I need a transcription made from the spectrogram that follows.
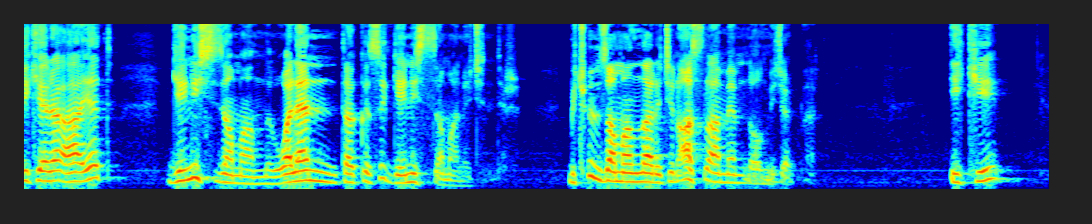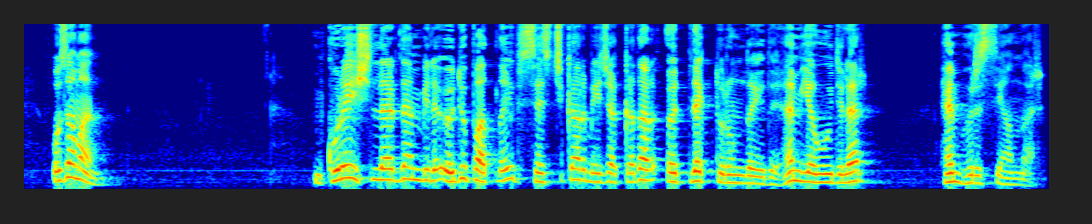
Bir kere ayet geniş zamanlı, valen takısı geniş zaman içindir. Bütün zamanlar için asla memnun olmayacaklar. İki, o zaman Kureyşlilerden bile ödü patlayıp ses çıkarmayacak kadar ötlek durumdaydı. Hem Yahudiler hem Hristiyanlar.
